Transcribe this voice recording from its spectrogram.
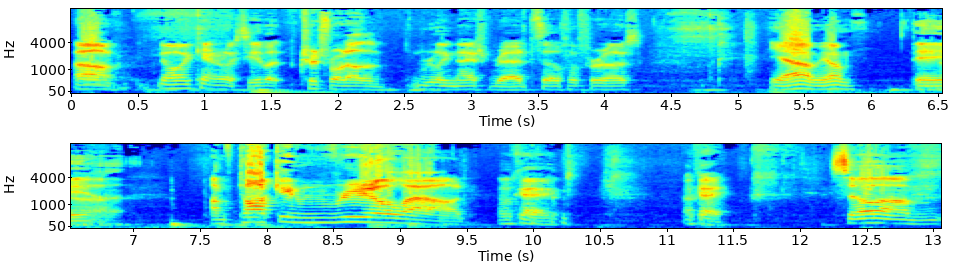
Um, no one can't really see it, but Chris rolled out a really nice red sofa for us. Yeah, yeah. They. And, uh, I'm talking real loud. Okay. Okay. So um,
